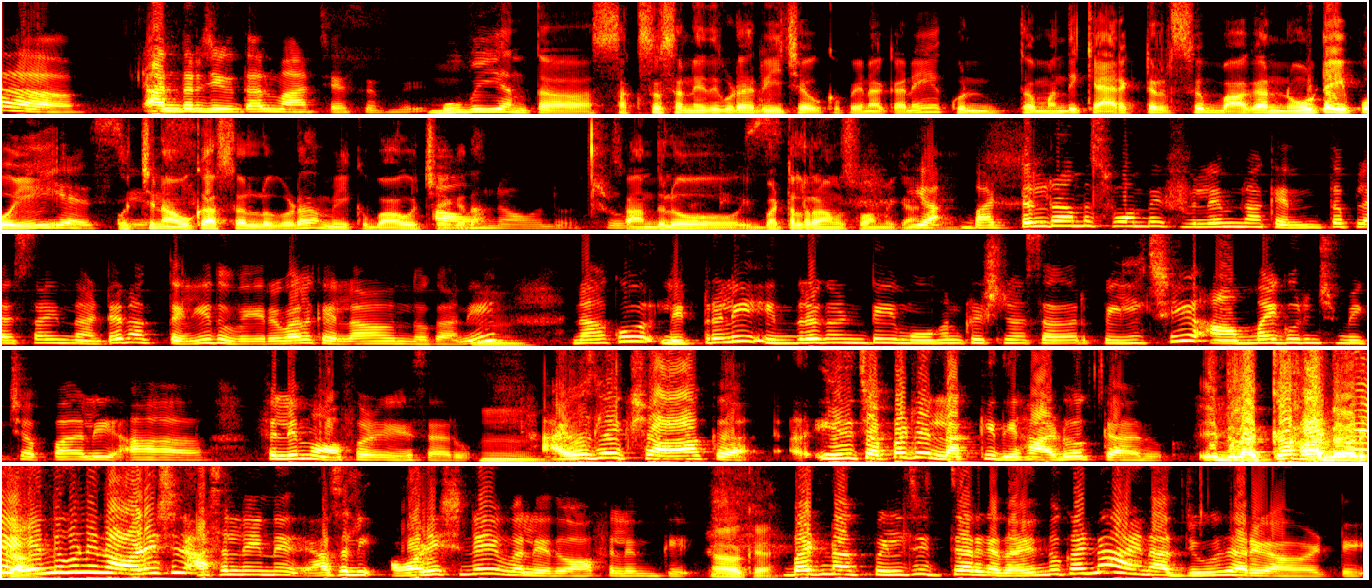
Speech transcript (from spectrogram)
అందరి జీవితాలు మార్చేసింది. మూవీ అంత సక్సెస్ అనేది కూడా రీచ్ అవ్వకపోయినా కానీ కొంతమంది క్యారెక్టర్స్ బాగా నోట్ అయిపోయి వచ్చిన. అవకాశాల్లో కూడా మీకు బాగా వచ్చాయి కదా? అందులో బట్టల రామస్వామి బట్టల రామస్వామి ఫిలిం నాకు ఎంత ప్లస్ అయిందంటే నాకు తెలియదు వేరే వాళ్ళకి ఎలా ఉందో కానీ Hmm. నాకు లిటరలీ ఇంద్రగంటి మోహన్ కృష్ణ సార్ పిలిచి ఆ అమ్మాయి గురించి మీకు చెప్పాలి ఆ ఫిలిం ఆఫర్ చేశారు. ఐ వాజ్ లైక్ షాక్ ఇది చెప్పట్లేదు లక్ ఇది హార్డ్ వర్క్ కాదు. ఇది లెక్క హార్డ్ వర్క్ ఎందుకు నేను ఆడిషన్ అసలు నేను అసలు ఆడిషనే ఇవ్వలేదు ఆ ఫిలిం కి. బట్ నాకు పిలిచి ఇచ్చారు కదా ఎందుకంటే ఆయన అది చూసారు కాబట్టి.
